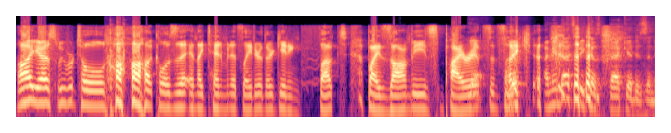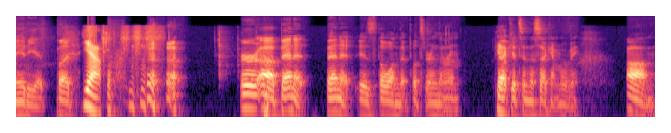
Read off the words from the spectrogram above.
"Oh yes, we were told." Ha ha ha. Closes it, and like ten minutes later, they're getting fucked by zombies, pirates. It's Yep. like, I mean, that's because Beckett is an idiot, but yeah, or uh, Bennett. Bennett is the one that puts her in the room. Yeah. Beckett's in the second movie. Um,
